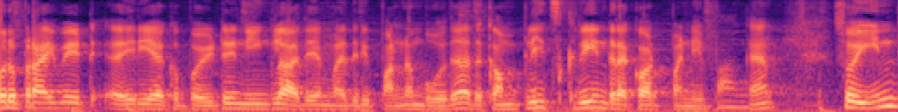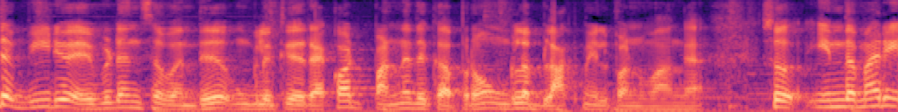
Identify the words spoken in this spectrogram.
ஒரு ப்ரைவேட் ஏரியாவுக்கு போயிட்டு நீங்களும் அதே மாதிரி பண்ணும்போது அதை கம்ப்ளீட் ஸ்க்ரீன் ரெக்கார்ட் பண்ணிப்பாங்க. ஸோ இந்த வீடியோ எவிடன்ஸை வந்து உங்களுக்கு ரெக்கார்ட் பண்ணதுக்கு அப்புறம் உங்களை பிளாக்மெயில் பண்ணுவாங்க. ஸோ இந்த மாதிரி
